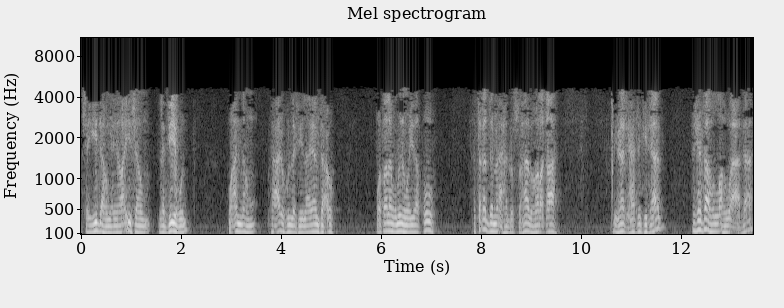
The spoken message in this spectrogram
سيدهم يعني رئيسهم لذيذ وأنهم فعلوا كل شيء لا ينفعه وطلبوا منه أن يرقوه. فتقدم أحد الصحابة ورقاه بفاتحة الكتاب فشفاه الله وعافاه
